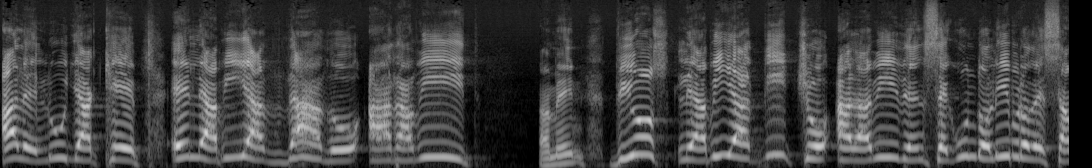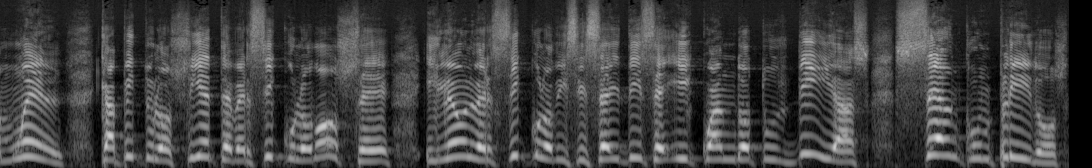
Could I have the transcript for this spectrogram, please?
aleluya, que él le había dado a David. Amén. Dios le había dicho a David en segundo libro de Samuel, capítulo 7, versículo 12, y leo el versículo 16, dice, y cuando tus días sean cumplidos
